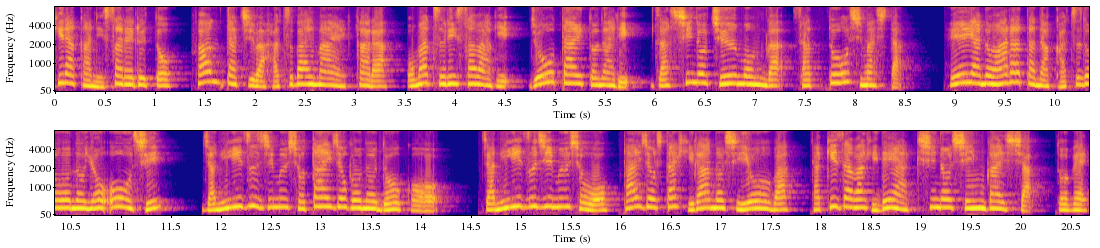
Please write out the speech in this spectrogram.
明らかにされると、ファンたちは発売前からお祭り騒ぎ状態となり、雑誌の注文が殺到しました。平野の新たな活動の用紙ジャニーズ事務所退場後の動向。ジャニーズ事務所を退場した平野志陽は、滝沢秀明氏の新会社、戸部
